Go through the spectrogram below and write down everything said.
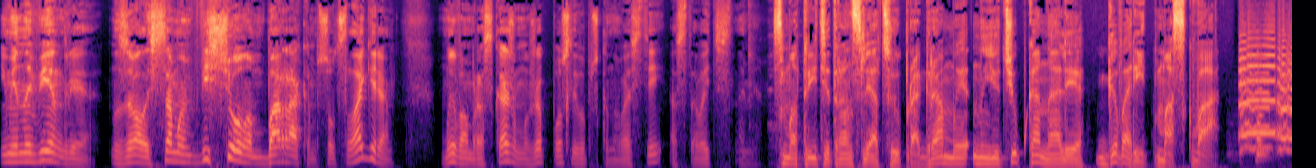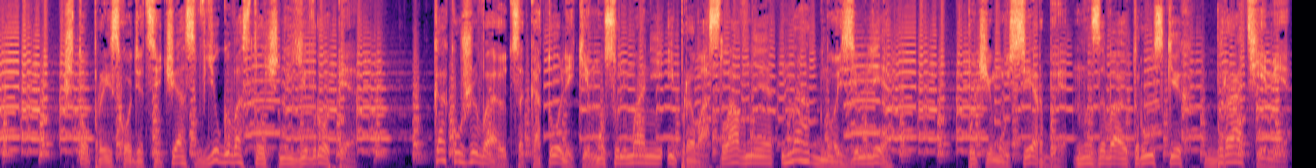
именно Венгрия называлась самым веселым бараком соцлагеря, мы вам расскажем уже после выпуска новостей. Оставайтесь с нами. Смотрите трансляцию программы на YouTube-канале «Говорит Москва». Что происходит сейчас в Юго-Восточной Европе? Как уживаются католики, мусульмане и православные на одной земле? Почему сербы называют русских «братьями»?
